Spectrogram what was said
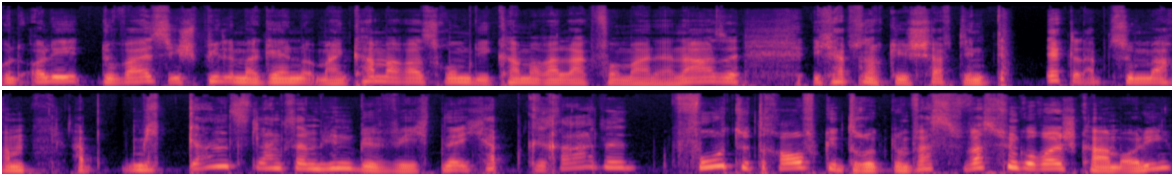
Und Olli, du weißt, ich spiele immer gerne mit meinen Kameras rum. Die Kamera lag vor meiner Nase. Ich habe es noch geschafft, den Deckel abzumachen. Habe mich ganz langsam hinbewegt. Ne? Ich habe gerade Foto drauf gedrückt. Und was, was für ein Geräusch kam, Olli?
